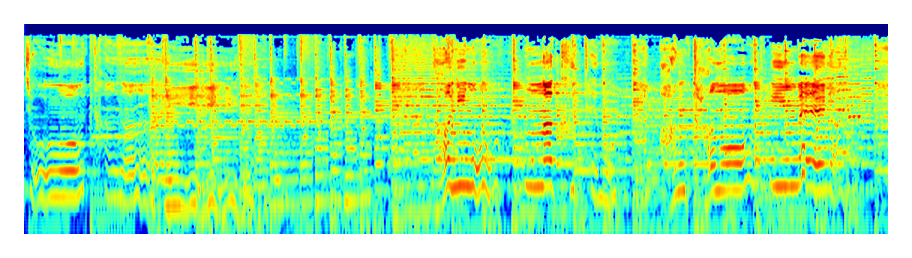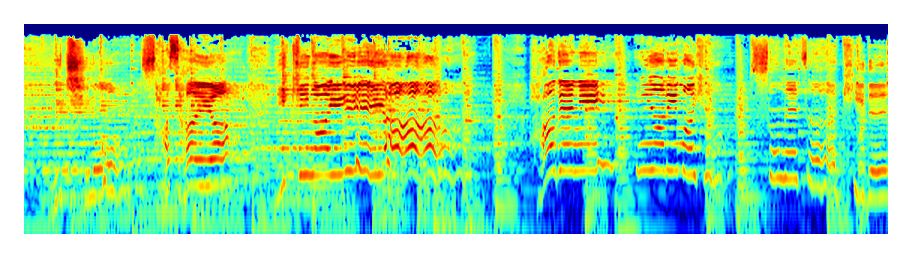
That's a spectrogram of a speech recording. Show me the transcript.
状態何もなくてもあんたの夢がうちの支えや生きがいや。派手にやりまひょ曽根崎で。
